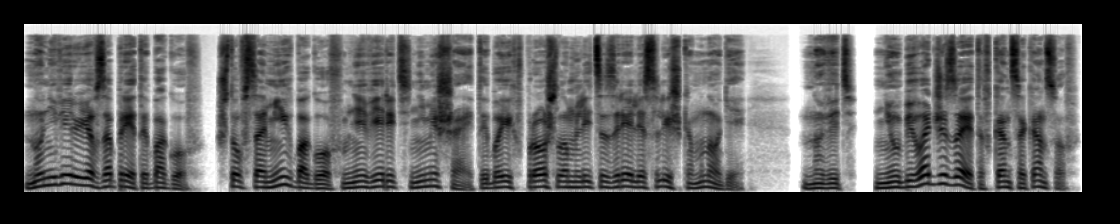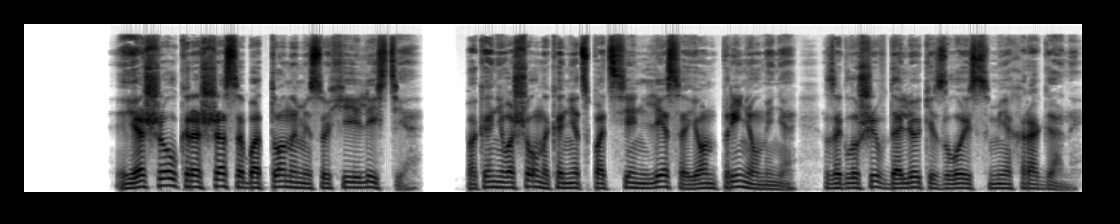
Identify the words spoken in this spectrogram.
Но не верю я в запреты богов. Что в самих богов мне верить не мешает, ибо их в прошлом лицезрели слишком многие. Но ведь не убивать же за это, в конце концов. Я шел, кроша сабатонами сухие листья, пока не вошел наконец под сень леса, и он принял меня, заглушив далекий злой смех роганы.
